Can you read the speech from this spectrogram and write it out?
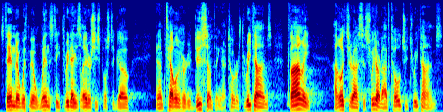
standing there with me on Wednesday. Three days later, she's supposed to go, and I'm telling her to do something. I told her three times. Finally, I looked at her. I said, Sweetheart, I've told you three times.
